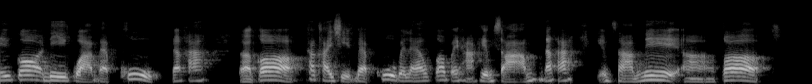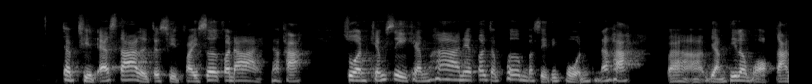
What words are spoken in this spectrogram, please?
นี่ก็ดีกว่าแบบคู่นะคะ ก็ถ้าใครฉีดแบบคู่ไปแล้วก็ไปหาเข็ม3นะคะเข็ม3นี่ก็จะฉีดแอสตราหรือจะฉีดไฟเซอร์ก็ได้นะคะ ส่วนเข็ม 4 เข็ม5เนี่ยก็จะเพิ่มประสิทธิผลนะคะอ่าอย่างที่เราบอกกัน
